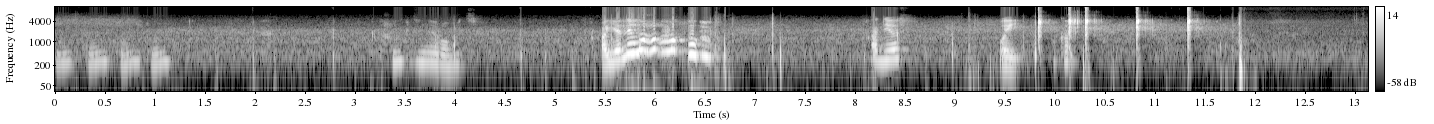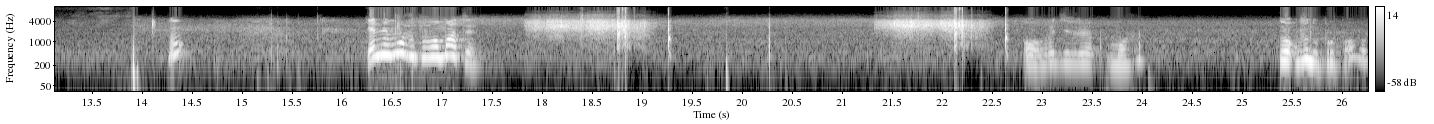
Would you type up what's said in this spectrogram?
Тун, тун, тун, тун. Що він піді не робить? А я не можу. Адіос. Ой, пока. Ну. Я не можу поламати. О, вроді вже можу. Ну, воно пропало.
